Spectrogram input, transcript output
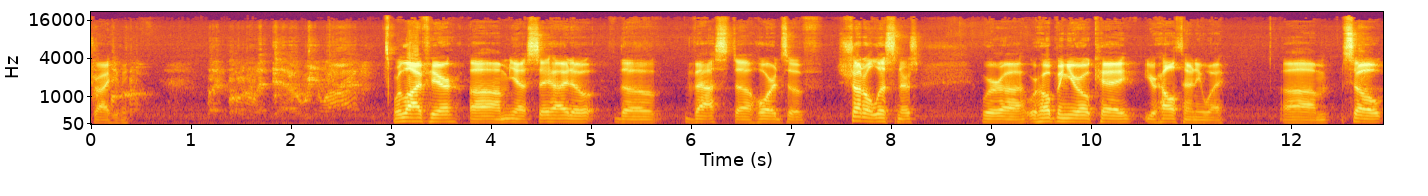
dry heaving. We're live here. Um, yeah, say hi to the vast uh, hordes of shuttle listeners. We're uh, we're hoping you're okay, your health anyway. Um, so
